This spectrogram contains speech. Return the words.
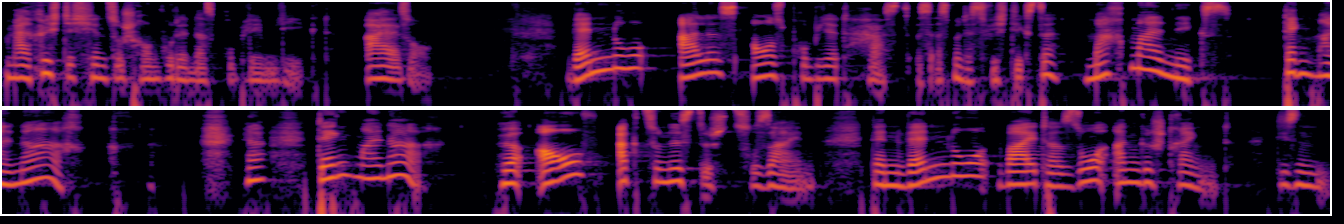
mal richtig hinzuschauen, wo denn das Problem liegt. Also, wenn du alles ausprobiert hast, ist erstmal das Wichtigste, mach mal nichts. Denk mal nach. Ja, denk mal nach. Hör auf, aktionistisch zu sein. Denn wenn du weiter so angestrengt diesen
